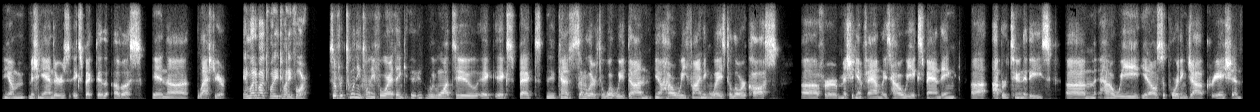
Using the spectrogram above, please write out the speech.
you know michiganders expected of us in uh, last year. And what about 2024 so for 2024, I think we want to expect kind of similar to what we've done. You know, how are we finding ways to lower costs uh, for Michigan families? How are we expanding uh, opportunities? Um, how are we, you know, supporting job creation?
